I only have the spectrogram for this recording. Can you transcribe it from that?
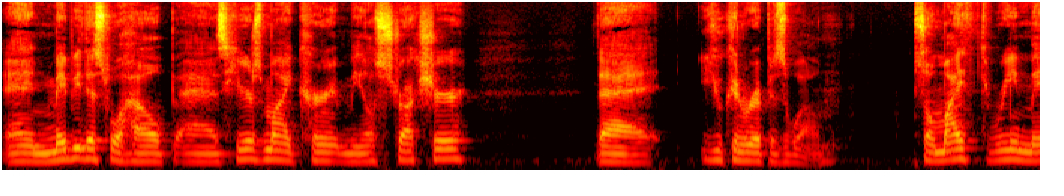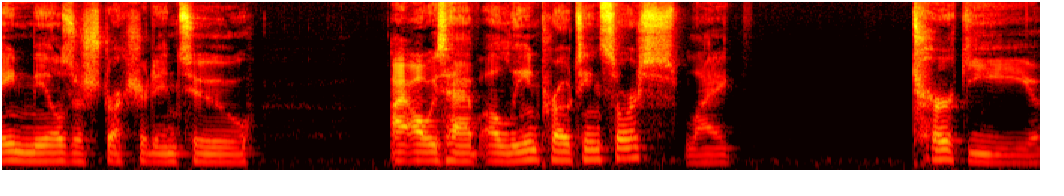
And maybe this will help as here's my current meal structure that you can rip as well. So, my three main meals are structured into I always have a lean protein source like turkey,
